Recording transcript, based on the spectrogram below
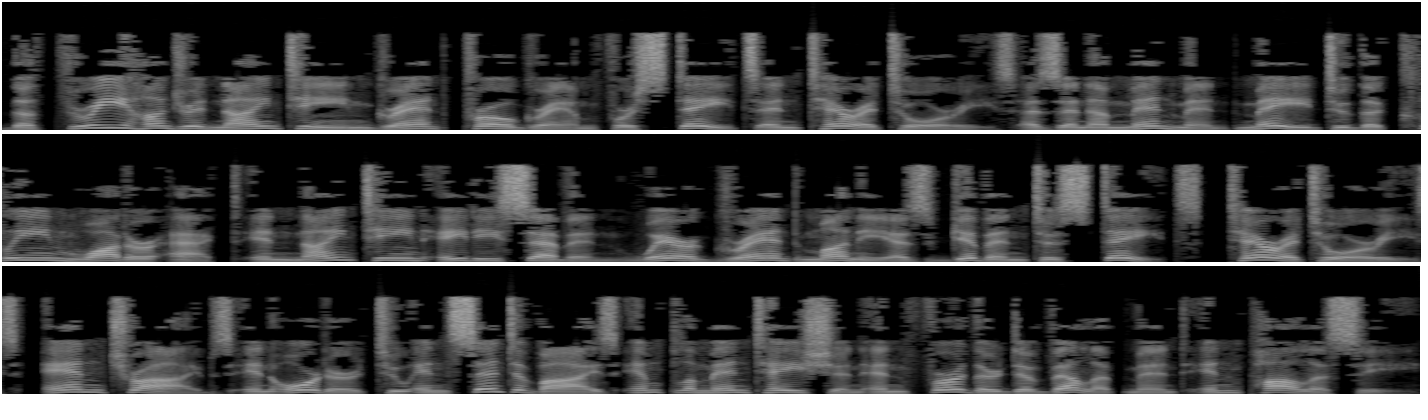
The 319 Grant Program for States and Territories is an amendment made to the Clean Water Act in 1987 where grant money is given to states, territories, and tribes in order to incentivize implementation and further development in policy.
